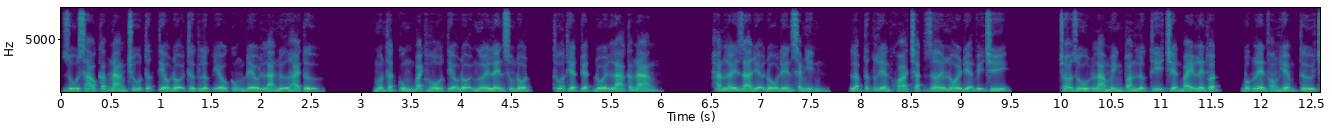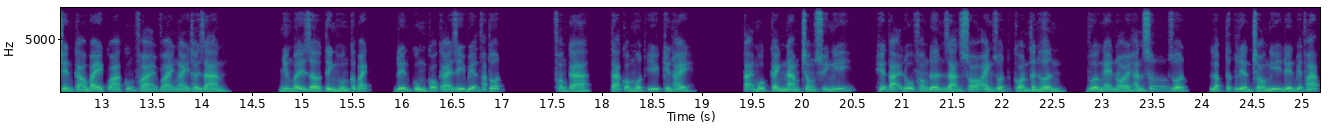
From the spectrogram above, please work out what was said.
dù sao các nàng chu tức tiểu đội thực lực yếu cũng đều là nữ hải tử. Muốn thật cùng bạch hổ tiểu đội người lên xung đột, thua thiệt tuyệt đối là các nàng. Hắn lấy ra địa đồ đến xem nhìn, lập tức liền khóa chặt rơi lôi điện vị trí. Cho dù là mình toàn lực thi triển bay lên thuật, bước lên phong hiểm từ trên cao bay qua cũng phải vài ngày thời gian. Nhưng bây giờ tình huống cấp bách, đến cùng có cái gì biện pháp tốt? Phong ca, ta có một ý kiến hay. Tại một cảnh nam trong suy nghĩ, hiện tại đỗ phong đơn giản so anh ruột còn thân hơn vừa nghe nói hắn sốt ruột, lập tức liền cho nghĩ đến biện pháp.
